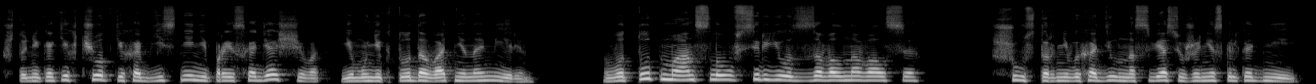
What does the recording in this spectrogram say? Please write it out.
что никаких четких объяснений происходящего ему никто давать не намерен. Вот тут Манслоу всерьез заволновался. Шустер не выходил на связь уже несколько дней.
